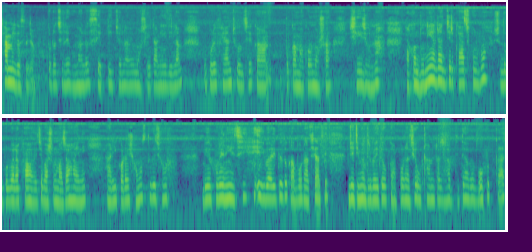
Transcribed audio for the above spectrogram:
ঠাম্মির কাছে যাও। ছোটো ছেলে ঘুমালো সেফটির জন্য আমি মশারি টানিয়ে দিলাম। উপরে ফ্যান চলছে, কারণ পোকামাকড় মশা সেই জন্য এখন দুনিয়ার রাজ্যের কাজ করব। দুপুরবেলা খাওয়া হয়েছে বাসন মাজা হয়নি হাঁড়ি কড়াই সমস্ত কিছু বের করে নিয়েছি। এই বাড়িতে তো কাপড় আছে আছে। জেঠিমাদের বাড়িতেও কাপড় আছে উঠানটা ঝাড় দিতে হবে বহুত কাজ।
